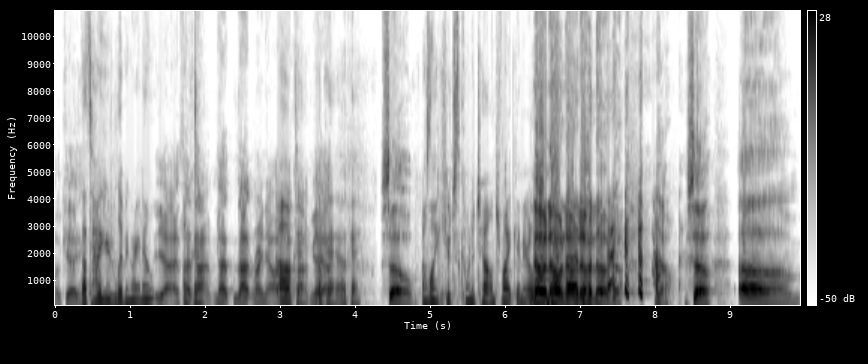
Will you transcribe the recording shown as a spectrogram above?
Okay. That's how you're living right now. yeah, at that Okay. time, not not right now. At Oh, that okay. time. Yeah, okay. Okay. So I was like, you're just coming to challenge mic, and you're no, like, no, no, no, no, no, no. So, um,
